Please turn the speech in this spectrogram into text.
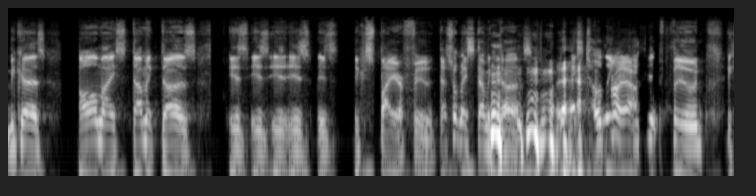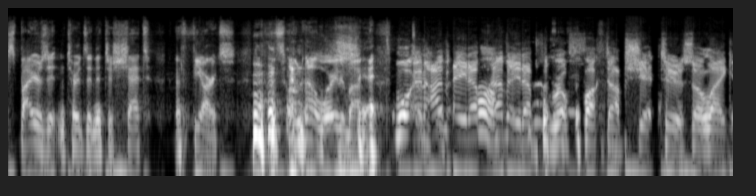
because all my stomach does is is is is, is expire food. That's what my stomach does. it's totally Oh, decent food, expires it and turns it into shat and farts. so I'm not worried about it. Well, and I've ate up, Oh. I've ate up some real fucked up shit too. So like,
